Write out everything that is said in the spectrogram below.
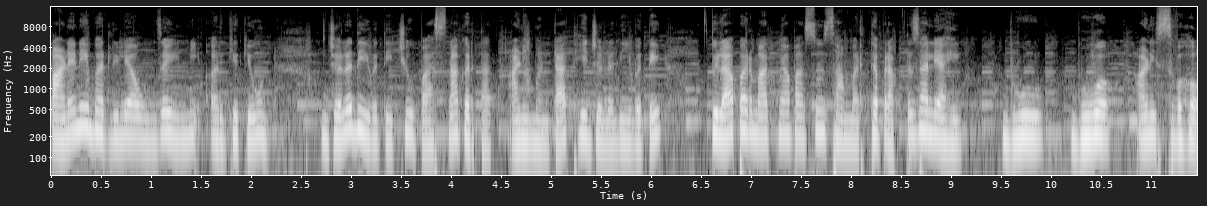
पाण्याने भरलेल्या उंजईंनी अर्घ्य घेऊन जलदेवतेची उपासना करतात आणि म्हणतात हे जलदेवते तुला परमात्म्यापासून सामर्थ्य प्राप्त झाले आहे. भू भुव आणि स्वह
